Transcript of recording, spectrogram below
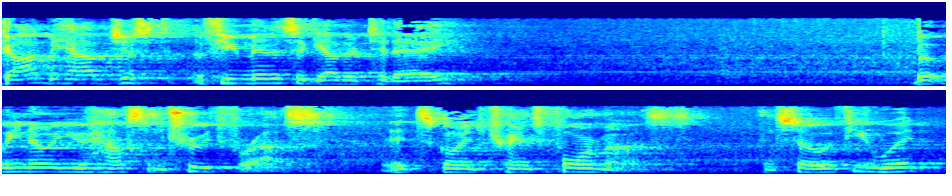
God, we have just a few minutes together today, but we know you have some truth for us. It's going to transform us. And so if you would,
